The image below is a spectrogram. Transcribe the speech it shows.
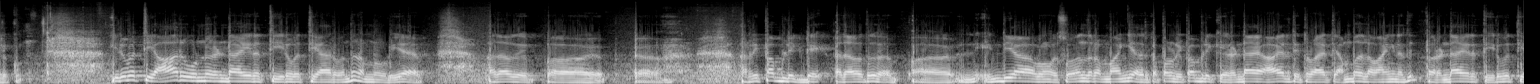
இருக்கும். இருபத்தி ஆறு ஒன்று ரெண்டாயிரத்தி இருபத்தி ஆறு வந்து நம்மளுடைய அதாவது ரிப்பப்ளிக் டே அதாவது இந்தியா சுதந்திரம் வாங்கி அதுக்கப்புறம் ரிப்பப்ளிக் ரெண்டாயிர ஆயிரத்தி தொள்ளாயிரத்தி ஐம்பதில் வாங்கினது. இப்போ ரெண்டாயிரத்தி இருபத்தி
